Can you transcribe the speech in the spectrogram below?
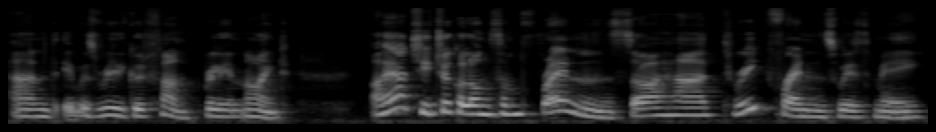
and it was really good fun. Brilliant night. I actually took along some friends, so I had three friends with me.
